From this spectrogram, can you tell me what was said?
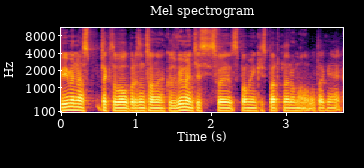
výmena, tak to bolo prezentované, akože vymente si svoje spomienky s partnerom alebo tak nejak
